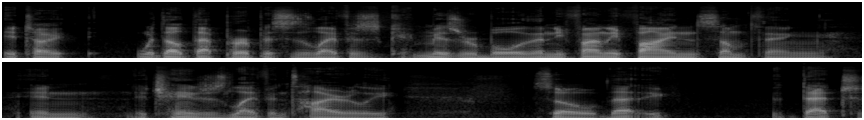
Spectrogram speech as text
it talk, without that purpose, his life is miserable, and then he finally finds something, and it changes life entirely. So that that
